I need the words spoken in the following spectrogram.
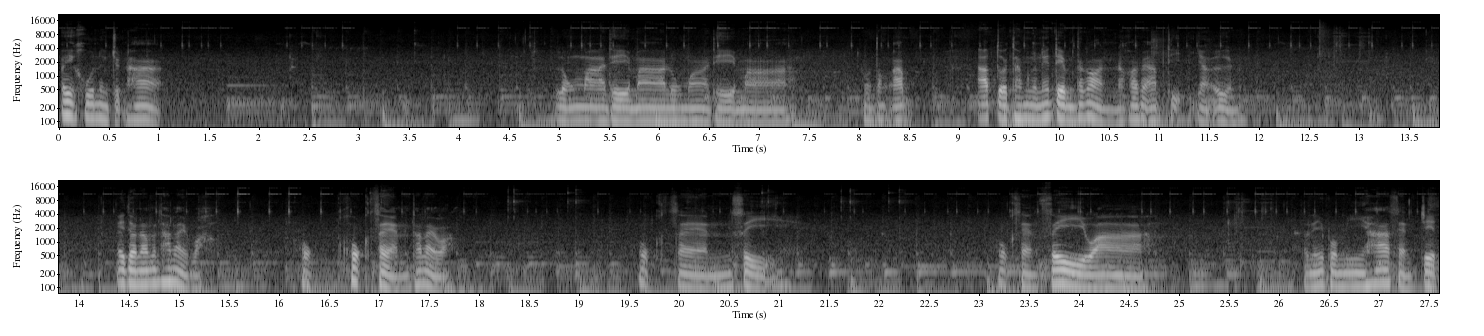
เอ้ยคูณหนึ่งจุดห้าลงมาเทมาลงมาเทมาผมต้องอัพ อัพตัวทำเงินให้เต็มซะก่อน แล้วค่อยไปอัพที่อย่างอื่น ไอตัวนั้นมันเท่าไหร่วะหกหกแสนเท่าไหร่วะหกแสนสี่หกแสนสี่ว่ะตอนนี้ผมมีห้าแสนเจ็ด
